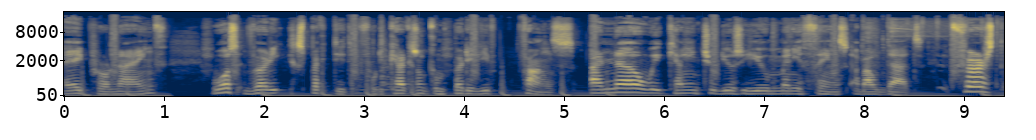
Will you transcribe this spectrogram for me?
April 9th, was very expected for the Carcassonne competitive fans, and now we can introduce you many things about that. First,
